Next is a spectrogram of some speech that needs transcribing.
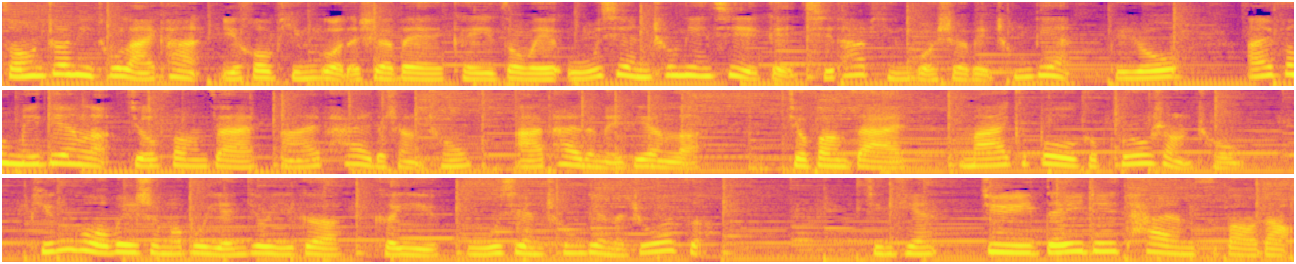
从专利图来看，以后苹果的设备可以作为无线充电器给其他苹果设备充电，比如 iPhone 没电了就放在 iPad 上充，iPad 没电了就放在 MacBook Pro 上充。苹果为什么不研究一个可以无线充电的桌子？今天，据 Daily Times 报道。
